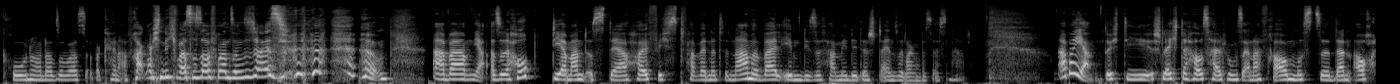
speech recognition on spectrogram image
Krone oder sowas, aber keiner fragt mich nicht, was es auf Französisch heißt. aber ja, also der Hope-Diamant ist der häufigst verwendete Name, weil eben diese Familie den Stein so lange besessen hat. Aber ja, durch die schlechte Haushaltung seiner Frau musste dann auch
